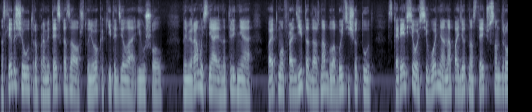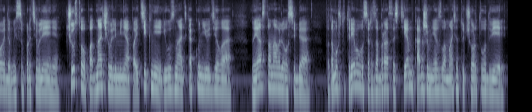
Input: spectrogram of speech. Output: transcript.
На следующее утро Прометей сказал, что у него какие-то дела, и ушел. Номера мы сняли на три дня, поэтому Афродита должна была быть еще тут. Скорее всего, сегодня она пойдет на встречу с андроидом из сопротивления. Чувства подначивали меня пойти к ней и узнать, как у нее дела, но я останавливал себя, потому что требовалось разобраться с тем, как же мне взломать эту чертову дверь.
